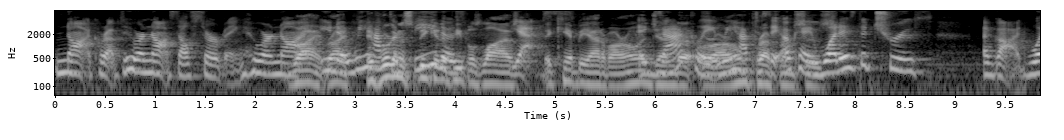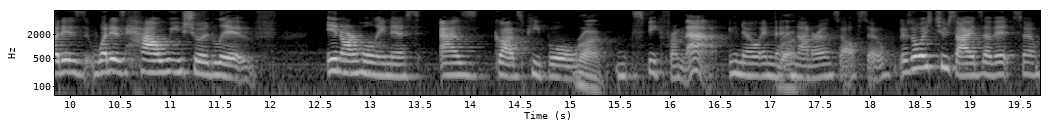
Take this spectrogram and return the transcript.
Not corrupt, who are not self-serving, who are not, right, you right. know, we if have we're to gonna speak be into people's lives, yes, it can't be out of our own exactly. agenda. Or our we own have to say, okay, what is the truth of God? What is what is how we should live in our holiness as God's people? Right. Speak from that, you know, and, Right. and not our own self. So there's always two sides of it. So,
